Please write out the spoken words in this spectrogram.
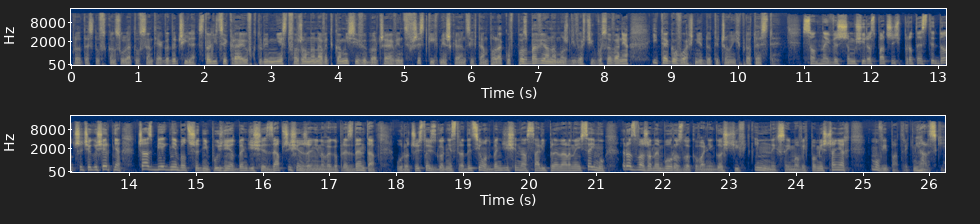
protestów z konsulatów Santiago de Chile, stolicy kraju, w którym nie stworzono nawet komisji wyborczej, a więc wszystkich mieszkających tam Polaków pozbawiono możliwości głosowania i tego właśnie dotyczą ich protesty. Sąd Najwyższy musi rozpatrzyć protesty do 3 sierpnia. Czas biegnie, bo trzy dni później odbędzie się zaprzysiężenie nowego prezydenta. Uroczystość zgodnie z tradycją odbędzie się na sali plenarnej Sejmu. Rozważane było rozlokowanie gości w innych sejmowych pomieszczeniach, mówi Patryk Michalski.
